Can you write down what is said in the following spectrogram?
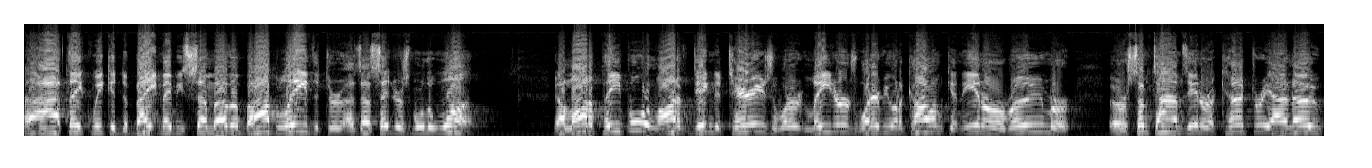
I think we could debate maybe some of them, but I believe that there, as I said, there's more than one. Now, a lot of people, a lot of dignitaries, or whatever, leaders, whatever you want to call them, can enter a room or, or sometimes enter a country. I know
